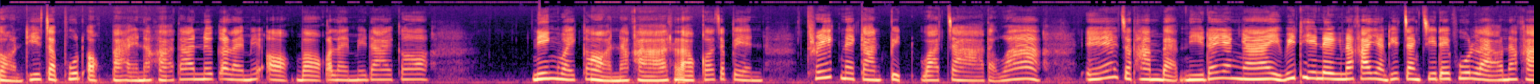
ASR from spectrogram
ก่อนที่จะพูดออกไปนะคะ ถ้านึกอะไรไม่ออกบอกอะไรไม่ได้ก็นิ่งไว้ก่อนนะคะ เราก็จะเป็นทริคในการปิดวาจา แต่ว่า เอ๊จะทำแบบนี้ได้ยังไง วิธีหนึ่งนะคะ อย่างที่แจงจี้ได้พูดแล้วนะคะ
